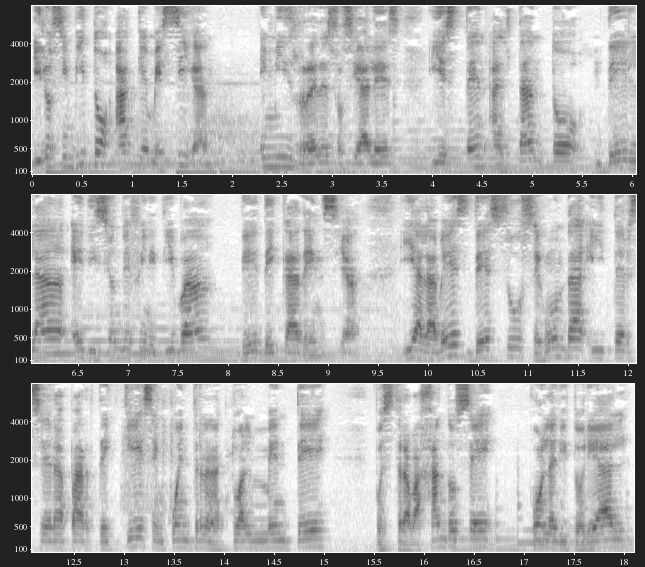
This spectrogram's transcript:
y los invito a que me sigan en mis redes sociales y estén al tanto de la edición definitiva de Decadencia y a la vez de su segunda y tercera parte que se encuentran actualmente pues trabajándose con la editorial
